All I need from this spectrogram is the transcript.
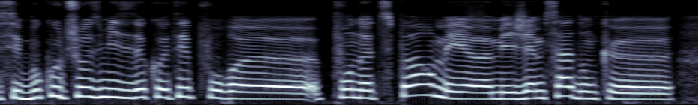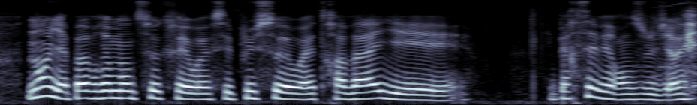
c'est beaucoup de choses mises de côté pour, euh, pour notre sport, mais, mais j'aime ça, donc non, il n'y a pas vraiment de secret. Ouais, c'est plus ouais, travail et persévérance, je dirais.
